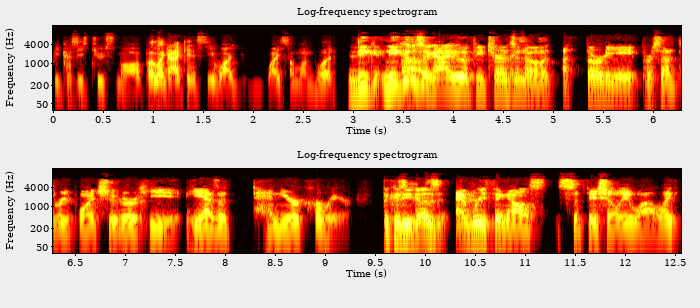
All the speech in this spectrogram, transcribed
because he's too small, but like I can see why you, why someone would. Nico's Uh, a guy who, if he turns into a, a 38% three point shooter, he he has a 10 year career because he does everything else sufficiently well. Like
